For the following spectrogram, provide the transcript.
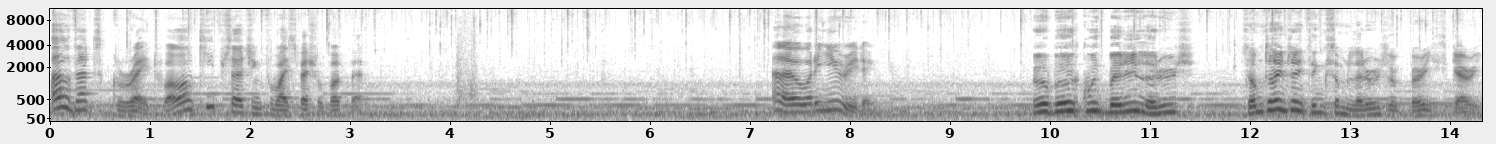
Oh, that's great. Well, I'll keep searching for my special book then. Hello, what are you reading? A book with many letters. Sometimes I think some letters are very scary.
